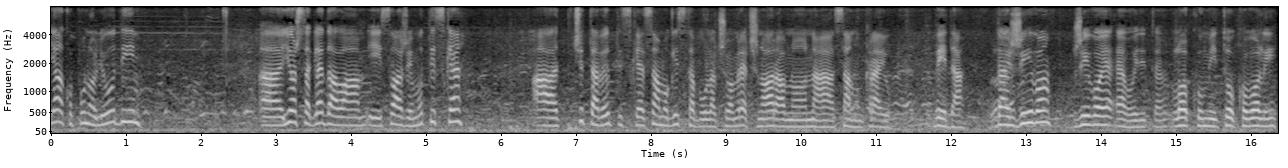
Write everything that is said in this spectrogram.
jako puno ljudi, još sagledavam i slažem utiske, a čitave utiske samog Istanbula ću vam reći naravno na samom kraju vida. Da je živo, živo je, evo vidite, lokum i to ko voli,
